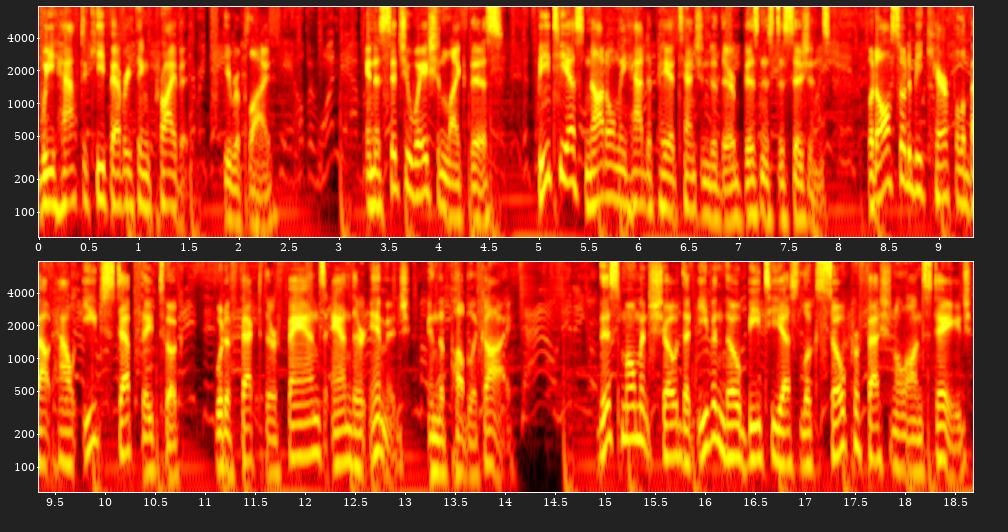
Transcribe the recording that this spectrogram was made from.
We have to keep everything private, he replied. In a situation like this, BTS not only had to pay attention to their business decisions, but also to be careful about how each step they took would affect their fans and their image in the public eye. This moment showed that even though BTS looked so professional on stage,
